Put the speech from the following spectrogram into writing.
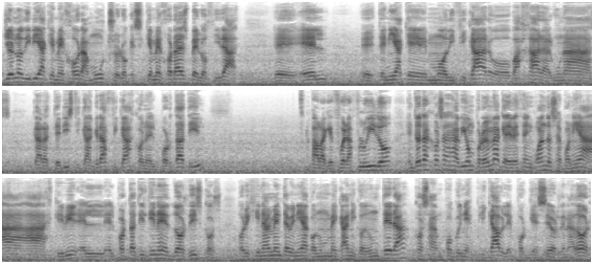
yo no diría que mejora mucho, lo que sí que mejora es velocidad. él tenía que modificar o bajar algunas características gráficas con el portátil para que fuera fluido. Entre otras cosas había un problema que de vez en cuando se ponía a, escribir. El, portátil tiene dos discos. Originalmente venía con un mecánico de un tera, cosa un poco inexplicable porque ese ordenador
